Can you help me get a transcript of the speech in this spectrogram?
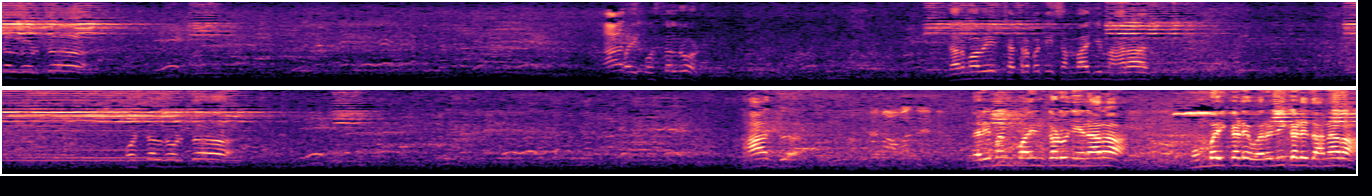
अक्कल रोडचं Mumbai coastal road. Dharmaveer Chhatrapati Sambhaji Maharaj. Coastal रोडचं. आज नरिमन पॉईंटकडून येणारा मुंबईकडे वरळीकडे जाणारा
